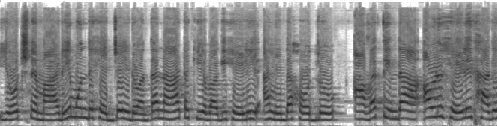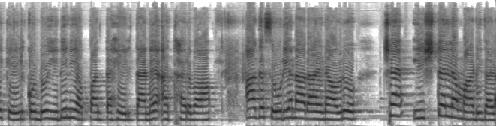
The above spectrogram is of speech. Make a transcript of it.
ಯೋಚನೆ ಮಾಡಿ ಮುಂದೆ ಹೆಜ್ಜೆ ಇಡು ಅಂತ ನಾಟಕೀಯವಾಗಿ ಹೇಳಿ ಅಲ್ಲಿಂದ ಹೋದ್ಲು. ಅವತ್ತಿಂದ ಅವಳು ಹೇಳಿದ ಹಾಗೆ ಕೇಳ್ಕೊಂಡು ಇದೀನಿ ಅಪ್ಪ ಅಂತ ಹೇಳ್ತಾನೆ ಅಥರ್ವ. ಆಗ ಸೂರ್ಯನಾರಾಯಣ ಅವರು ಛೆ, ಇಷ್ಟೆಲ್ಲ ಮಾಡಿದಳ?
